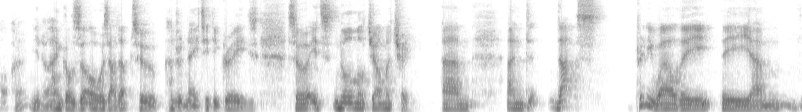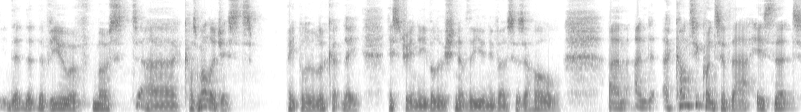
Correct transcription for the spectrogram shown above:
uh, you know angles that always add up to 180 degrees. So it's normal geometry, um, and that's pretty well the the, um, the, the, the view of most cosmologists people who look at the history and evolution of the universe as a whole. Um, and a consequence of that is that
